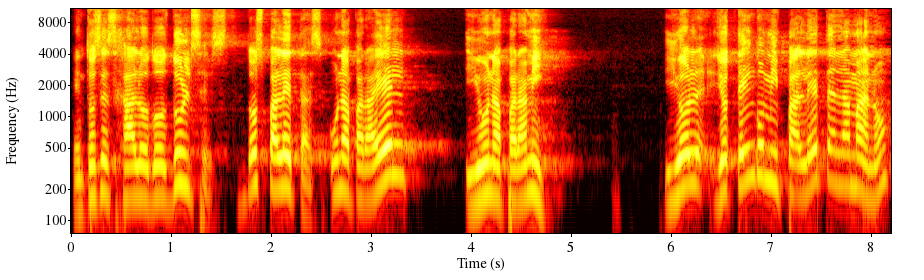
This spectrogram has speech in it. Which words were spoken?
Entonces jalo dos dulces, dos paletas, una para él y una para mí. Y yo, yo tengo mi paleta en la mano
